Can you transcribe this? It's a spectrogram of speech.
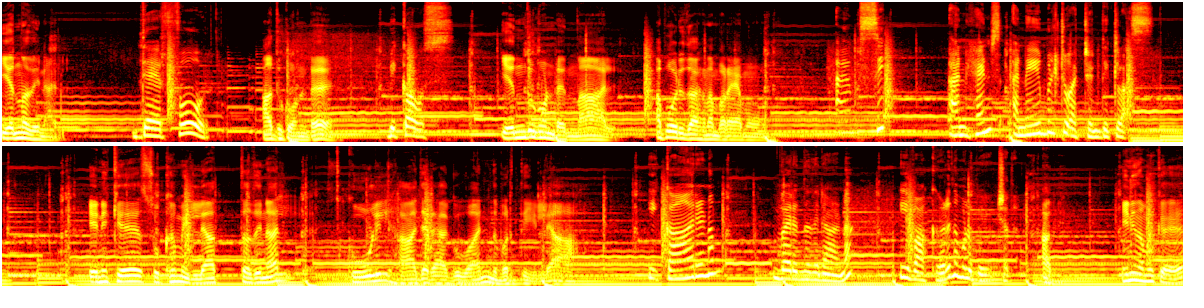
എന്നതിനാൽ. Therefore. അതുകൊണ്ട്. ബിക്കോസ് എന്തുകൊണ്ടെന്നാൽ. അപ്പോൾ ഒരു ഉദാഹരണം പറയാമോ? I am sick and hence unable to attend the class എനിക്ക് സുഖമില്ലാത്തതിനാൽ സ്കൂളിൽ ഹാജരാകുവാൻ നിവൃത്തിയില്ല. ഈ കാരണം വരുന്നതിനാണ് ഈ വാക്കുകൾ നമ്മൾ ഉപയോഗിച്ചത്. ഇനി നമുക്ക്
